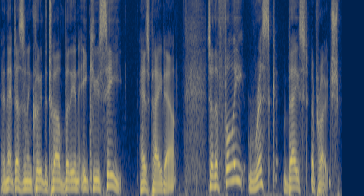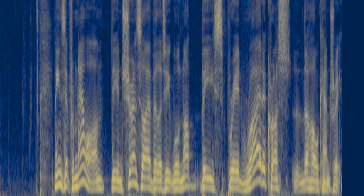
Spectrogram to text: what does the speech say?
and that doesn't include the 12 billion EQC has paid out. So the fully risk based approach means that from now on, the insurance liability will not be spread right across the whole country.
